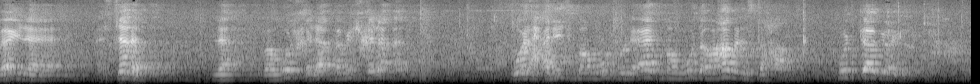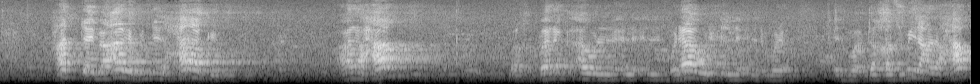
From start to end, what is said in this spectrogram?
بين السلف. لا. موجود خلاف ما فيش خلاف. والحديث موجود والآيات موجودة وعمل الصحابة والتابعين حتى يبقى عارف إن الحاكم على حق أو ال- ال- المناوش ال- الم- المتخاصمين على حق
